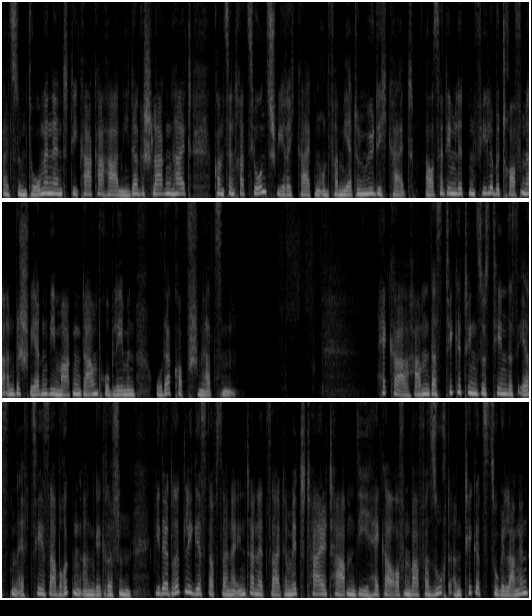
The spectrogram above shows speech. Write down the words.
Als Symptome nennt die KKH Niedergeschlagenheit, Konzentrationsschwierigkeiten und vermehrte Müdigkeit. Außerdem litten viele Betroffene an Beschwerden wie Magen-Darm-Problemen oder Kopfschmerzen. Hacker haben das Ticketing-System des ersten FC Saarbrücken angegriffen. Wie der Drittligist auf seiner Internetseite mitteilt, haben die Hacker offenbar versucht, an Tickets zu gelangen,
